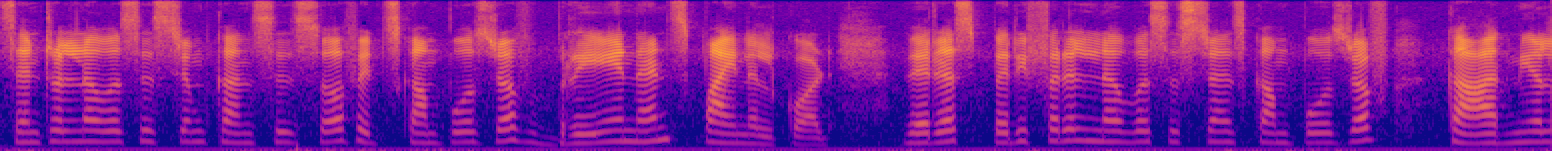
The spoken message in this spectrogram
Central nervous system consists of, it's composed of brain and spinal cord. Whereas peripheral nervous system is composed of cranial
